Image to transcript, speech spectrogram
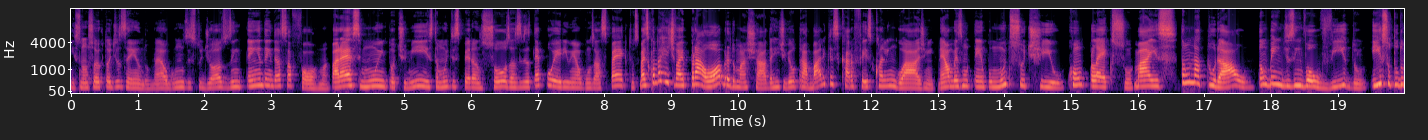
Isso não sou eu que estou dizendo, né? Alguns estudiosos entendem dessa forma. Parece muito otimista, muito esperançoso, às vezes até pueril em alguns aspectos, mas quando a gente vai para a obra do Machado, a gente vê o trabalho que esse cara fez com a linguagem, né? Ao mesmo tempo muito sutil, complexo, mas tão natural, tão bem desenvolvido. E isso tudo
